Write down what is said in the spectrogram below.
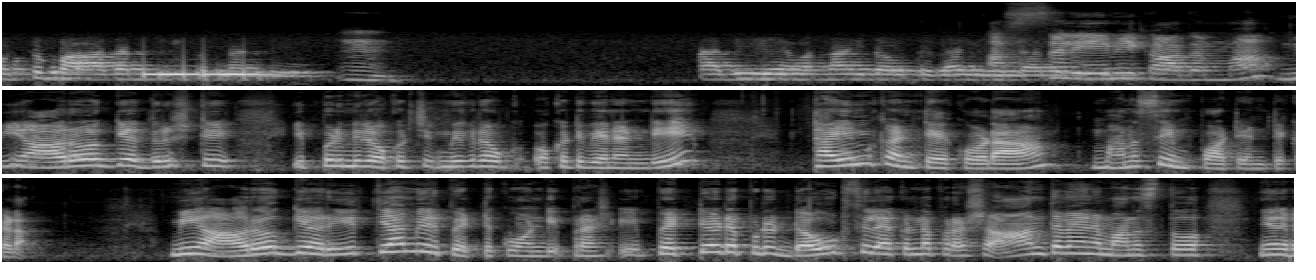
కొంచెం బాధ అనిపిస్తుందండి. అది ఏమన్నా ఇది అవుతుందా ఏంటా? అస్సలు ఏమీ కాదమ్మా. మీ ఆరోగ్య దృష్టి ఇప్పుడు మీరు ఒకటి మీరు ఒక- ఒకటి వినండి. టైం కంటే కూడా మనసు ఇంపార్టెంట్ ఇక్కడ. మీ ఆరోగ్య రీత్యా మీరు పెట్టుకోండి. ప్రశ్ పెట్టేటప్పుడు డౌట్స్ లేకుండా ప్రశాంతమైన మనసుతో నేను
